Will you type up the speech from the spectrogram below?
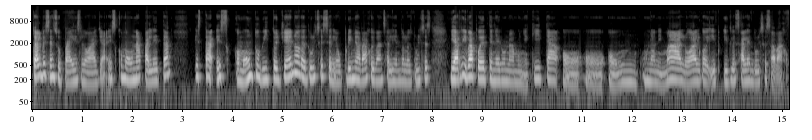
Tal vez en su país lo haya. Es como una paleta que está, es como un tubito lleno de dulces, se le oprime abajo y van saliendo los dulces y arriba puede tener una muñequita o, o, un, un, animal o algo y, y, le salen dulces abajo.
